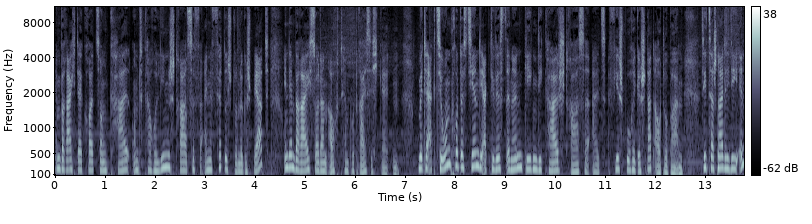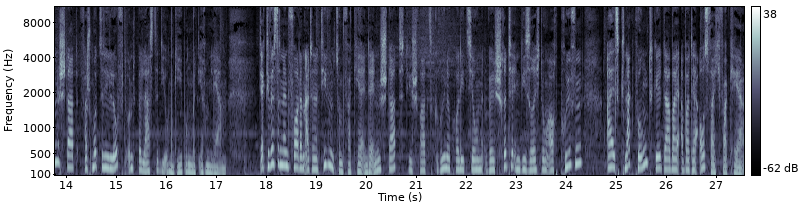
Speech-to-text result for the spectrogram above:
im Bereich der Kreuzung Karl- und Karolinenstraße für eine Viertelstunde gesperrt. In dem Bereich soll dann auch Tempo 30 gelten. Mit der Aktion protestieren die AktivistInnen gegen die Karlstraße als vierspurige Stadtautobahn. Sie zerschneidet die Innenstadt, verschmutze die Luft und belaste die Umgebung mit ihrem Lärm. Die Aktivistinnen fordern Alternativen zum Verkehr in der Innenstadt. Die schwarz-grüne Koalition will Schritte in diese Richtung auch prüfen. Als Knackpunkt gilt dabei aber der Ausweichverkehr.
